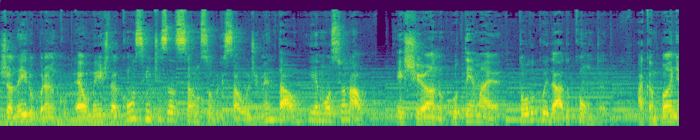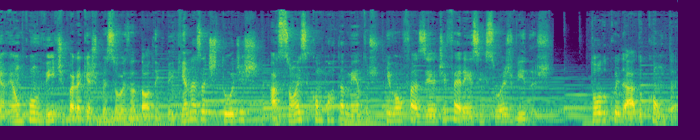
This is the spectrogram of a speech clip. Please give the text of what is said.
Janeiro Branco é o mês da conscientização sobre saúde mental e emocional. Este ano, o tema é Todo Cuidado Conta a campanha é um convite para que as pessoas adotem pequenas atitudes, ações e comportamentos que vão fazer a diferença em suas vidas. Todo cuidado conta.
